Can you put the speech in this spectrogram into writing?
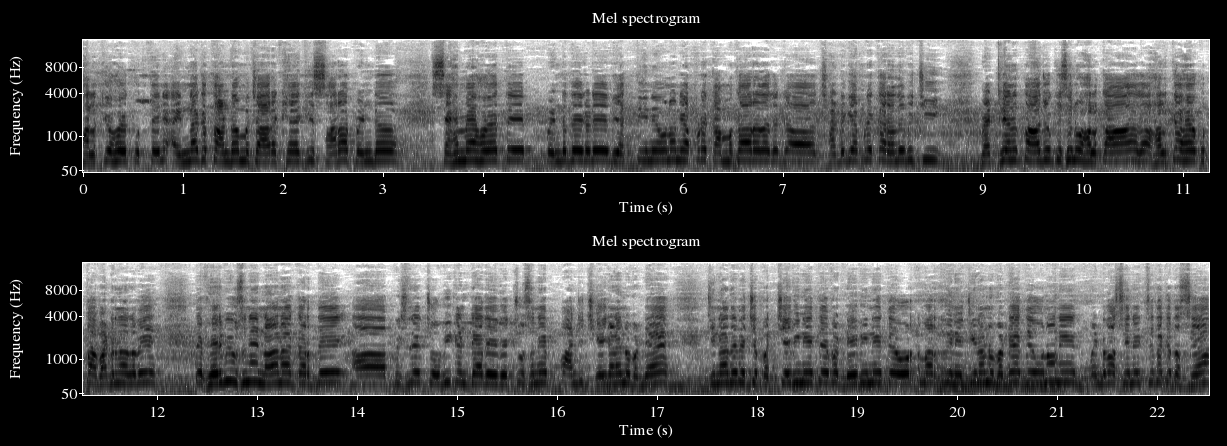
ਹਲਕੇ ਹੋਏ ਕੁੱਤੇ ਨੇ ਇੰਨਾ ਕੁ ਤਾਂਡਵ ਮਚਾ ਰੱਖਿਆ ਕਿ ਸਾਰਾ ਪਿੰਡ ਸਹਿਮਿਆ ਹੋਇਆ ਤੇ ਪਿੰਡ ਦੇ ਜਿਹੜੇ ਵਿਅਕਤੀ ਨੇ ਉਹਨਾਂ ਨੇ ਆਪਣੇ ਕੰਮਕਾਰ ਅ, ਛੱਡ ਕੇ ਆਪਣੇ ਘਰਾਂ ਦੇ ਵਿੱਚ ਹੀ ਬੈਠੇ ਨੇ ਤਾਂ ਜੋ ਕਿਸੇ ਨੂੰ ਹਲਕਾ ਹਲਕਾ ਹੋਇਆ ਕੁੱਤਾ ਵੱਢ ਨਾ ਲਵੇ ਤੇ ਫਿਰ ਵੀ ਉਸਨੇ ਨਾ ਨਾ ਕਰਦੇ ਪਿਛਲੇ 24 ਘੰਟਿਆਂ ਦੇ ਵਿੱਚ ਉਸਨੇ 5-6 ਜਣੇ ਨੂੰ ਵੱਢਿਆ ਜਿਨ੍ਹਾਂ ਦੇ ਵਿੱਚ ਬੱਚੇ ਵੀ ਨੇ ਤੇ ਵੱਡੇ ਵੀ ਨੇ ਤੇ ਔਰਤ ਮਰਦ ਵੀ ਨੇ ਜਿਨ੍ਹਾਂ ਨੂੰ ਵੱਢਿਆ ਤੇ ਉਹਨਾਂ ਨੇ ਪਿੰਡ ਵਾਸੀਆਂ ਨੇ ਇੱਥੇ ਤੱਕ ਦੱਸਿਆ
